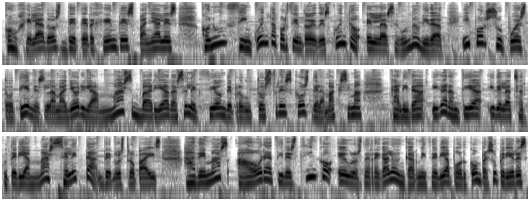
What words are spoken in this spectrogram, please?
congelados, detergentes, pañales, con un 50% de descuento en la segunda unidad y por supuesto tienes la mayor y la más variada selección de productos frescos de la máxima calidad y garantía y de la charcutería más selecta de nuestro país. Además, ahora tienes 5 euros de regalo en carnicería por compras superiores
